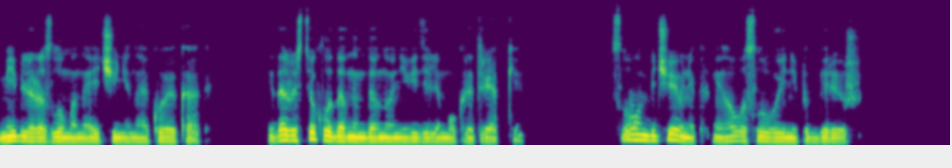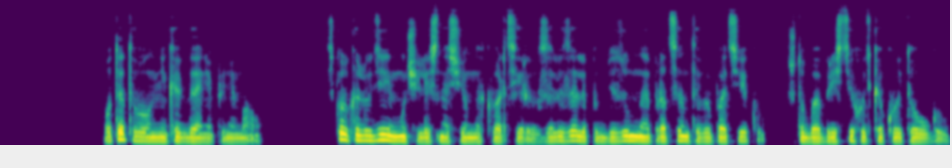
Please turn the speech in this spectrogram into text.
мебель разломанная и чиненная кое-как. И даже стекла давным-давно не видели мокрой тряпки. Словом бечевник, иного слова и не подберешь. Вот этого он никогда не понимал. Сколько людей мучились на съемных квартирах, залезали под безумные проценты в ипотеку, чтобы обрести хоть какой-то угол.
